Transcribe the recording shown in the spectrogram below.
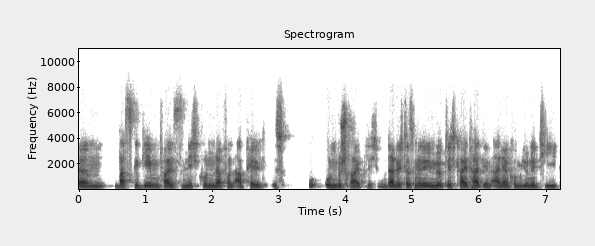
ähm, was gegebenenfalls die Nicht-Kunden davon abhält, ist unbeschreiblich. Und dadurch, dass man die Möglichkeit hat, in einer Community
